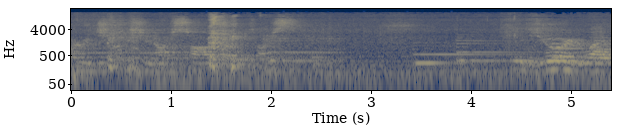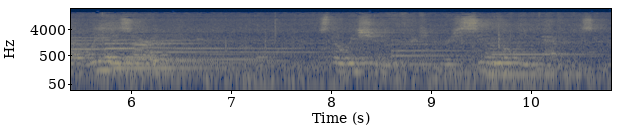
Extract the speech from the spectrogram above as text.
our rejection, our sorrows, our sin endured what we deserve so that we should receive what we never deserve.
